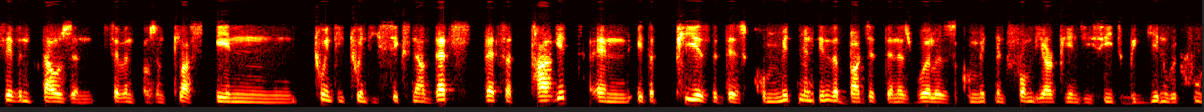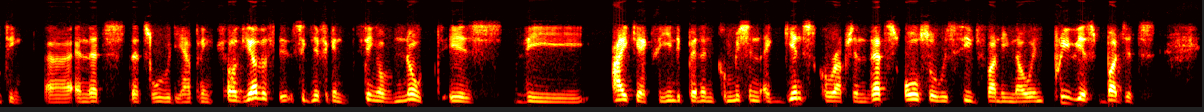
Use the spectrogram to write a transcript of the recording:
7,000, 7,000 plus in 2026. Now that's that's a target, and it appears that there's commitment in the budget and as well as commitment from the RPNGC to begin recruiting, uh, and that's that's already happening. So the other th- significant thing of note is the ICAC, the Independent Commission Against Corruption, that's also received funding now. In previous budgets,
